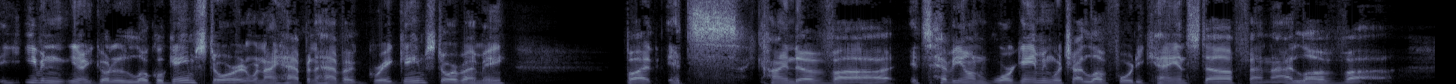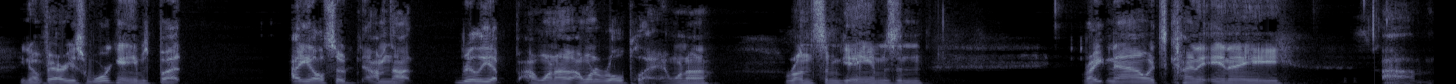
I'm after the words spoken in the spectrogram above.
even you know you go to the local game store, and when I happen to have a great game store by me, but it's kind of uh, it's heavy on wargaming, which I love 40k and stuff, and I love uh, you know various war games. But I also I'm not really up. I want to I want to role play. I want to run some games, and right now it's kind of in a um,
